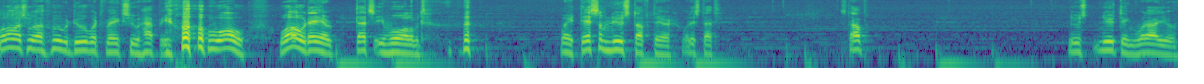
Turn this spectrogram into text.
Followers who, who do what makes you happy. whoa, whoa, there, that's evolved. Wait, there's some new stuff there. What is that? Stop. New, new thing, what are you?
